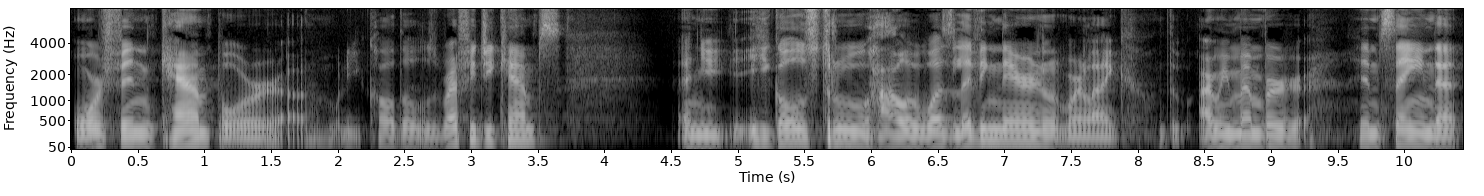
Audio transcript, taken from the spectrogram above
orphan camp or uh, what do you call those refugee camps? And you, he goes through how it was living there. Where like I remember him saying that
